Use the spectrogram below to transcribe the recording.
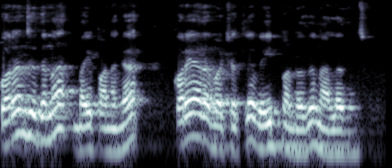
குறைஞ்சதுன்னா பை பண்ணுங்கள் குறையாத பட்சத்தில் வெயிட் பண்ணுறது நல்லதுன்னு சொல்லுங்கள்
